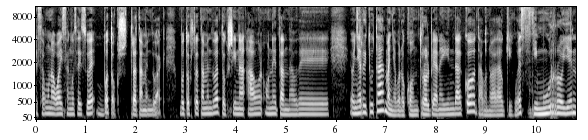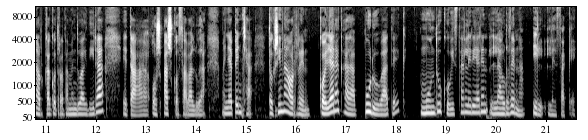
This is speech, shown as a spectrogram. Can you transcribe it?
ezagunagoa izango zaizue botox tratamenduak. Botox tratamendua toxina A honetan daude oinarrituta, baina bueno, kontrolpean egindako eta bueno, badaukigu, ez? Zimurroien aurkako tratamenduak dira eta os asko zabaldu da. Baina pentsa, toxina horren koilaraka da puru batek munduko biztanleriaren laurdena hil lezake.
